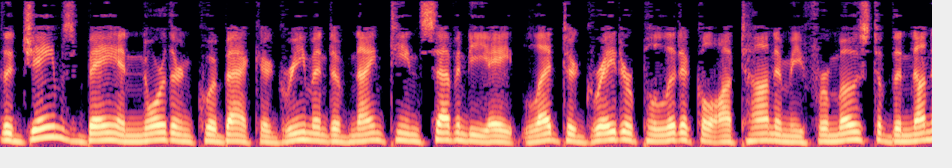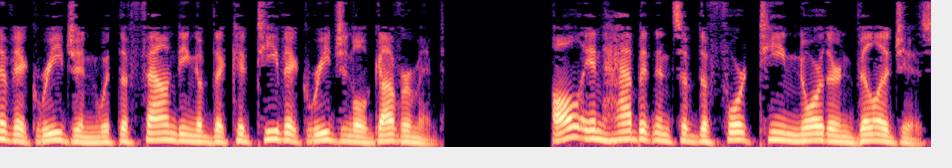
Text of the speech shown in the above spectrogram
The James Bay and Northern Quebec Agreement of 1978 led to greater political autonomy for most of the Nunavik region with the founding of the Kativik regional government. All inhabitants of the 14 northern villages,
